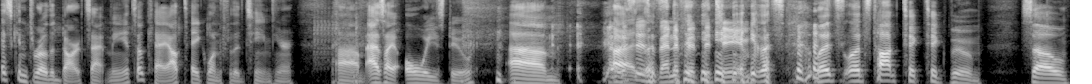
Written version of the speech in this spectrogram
guys can throw the darts at me. It's okay. I'll take one for the team here, um, as I always do. Um, all How does this let's- benefit the team? let's let's let's talk tick tick boom. So,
